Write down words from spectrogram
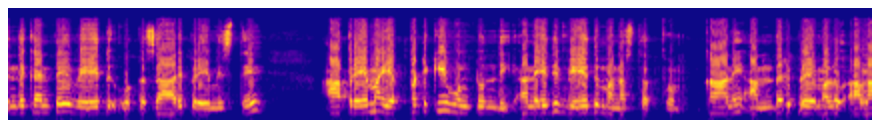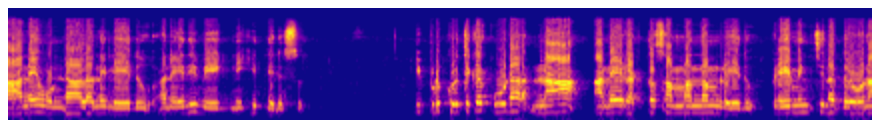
ఎందుకంటే వేద్ ఒక్కసారి ప్రేమిస్తే ఆ ప్రేమ ఎప్పటికీ ఉంటుంది అనేది వేదు మనస్తత్వం. కానీ అందరి ప్రేమలు అలానే ఉండాలని లేదు అనేది వేగ్నికి తెలుసు. ఇప్పుడు కృతిక కూడా నా అనే రక్త సంబంధం లేదు. ప్రేమించిన ద్రోణ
